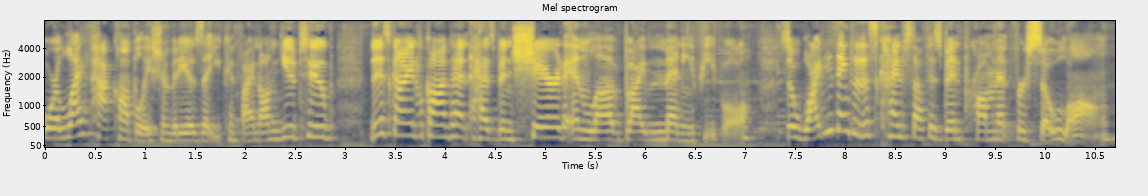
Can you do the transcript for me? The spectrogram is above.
or life hack compilation videos that you can find on YouTube, this kind of content has been shared and loved by many people. So, why do you think that this kind of stuff has been prominent for so long?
